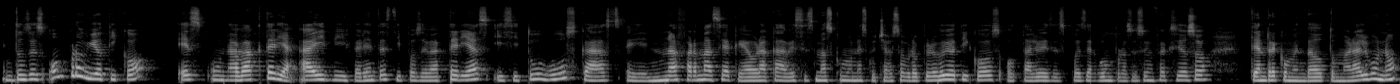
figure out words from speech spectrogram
Entonces, un probiótico es una bacteria. Hay diferentes tipos de bacterias y si tú buscas en una farmacia, que ahora cada vez es más común escuchar sobre probióticos o tal vez después de algún proceso infeccioso te han recomendado tomar alguno,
